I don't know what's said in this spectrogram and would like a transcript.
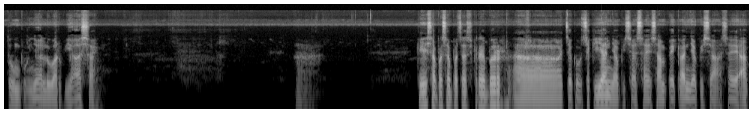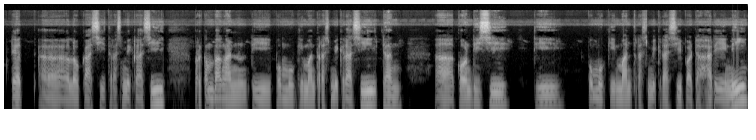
tumbuhnya luar biasa nah Oke, sahabat-sahabat subscriber, uh, cukup sekian ya bisa saya sampaikan ya bisa saya update uh, lokasi transmigrasi, perkembangan di pemukiman transmigrasi dan uh, kondisi di pemukiman transmigrasi pada hari ini.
